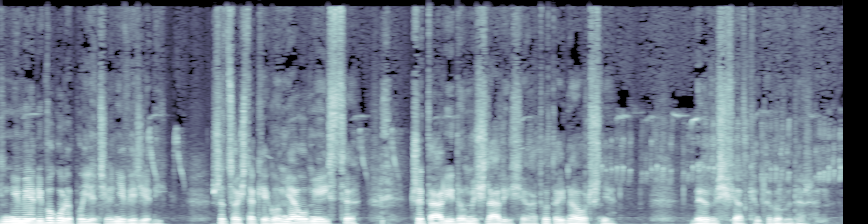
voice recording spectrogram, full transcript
nie mieli w ogóle pojęcia, nie wiedzieli, że coś takiego miało miejsce. Czytali, domyślali się, a tutaj naocznie byłem świadkiem tego wydarzenia.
